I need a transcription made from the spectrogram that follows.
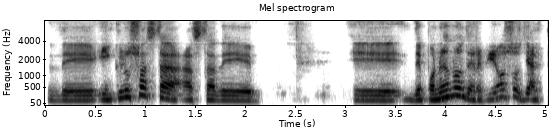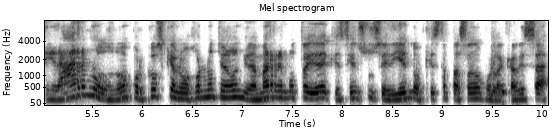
de incluso hasta, hasta de eh, de ponernos nerviosos, de alterarnos, ¿no? Por cosas que a lo mejor no tenemos ni la más remota idea de que estén sucediendo, qué está pasando por la cabeza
